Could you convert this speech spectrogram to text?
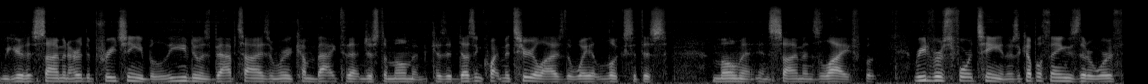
We hear that Simon heard the preaching, he believed and was baptized, and we're going to come back to that in just a moment because it doesn't quite materialize the way it looks at this moment in Simon's life. But read verse 14. There's a couple things that are worth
